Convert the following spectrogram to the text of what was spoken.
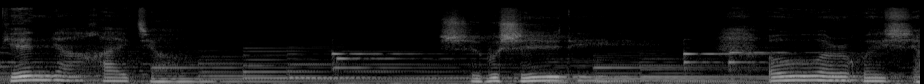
天涯海角，时不时地偶尔会想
